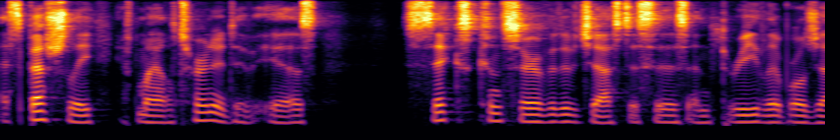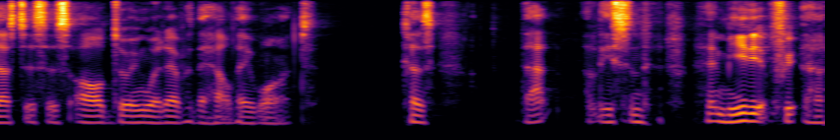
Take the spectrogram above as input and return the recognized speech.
especially if my alternative is six conservative justices and three liberal justices all doing whatever the hell they want. Because that, at least in the immediate, uh,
